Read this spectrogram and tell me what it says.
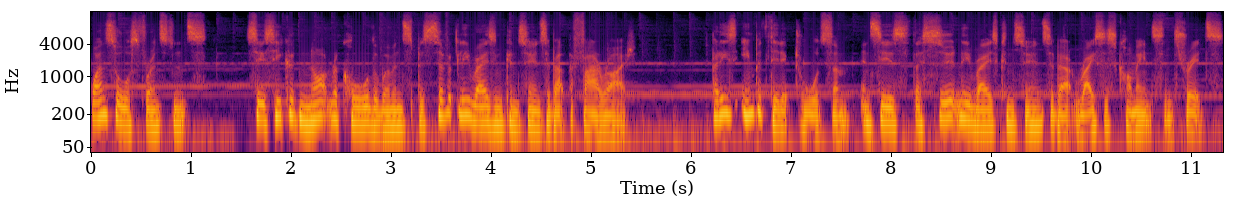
One source, for instance, says he could not recall the women specifically raising concerns about the far right, but he's empathetic towards them and says they certainly raise concerns about racist comments and threats,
